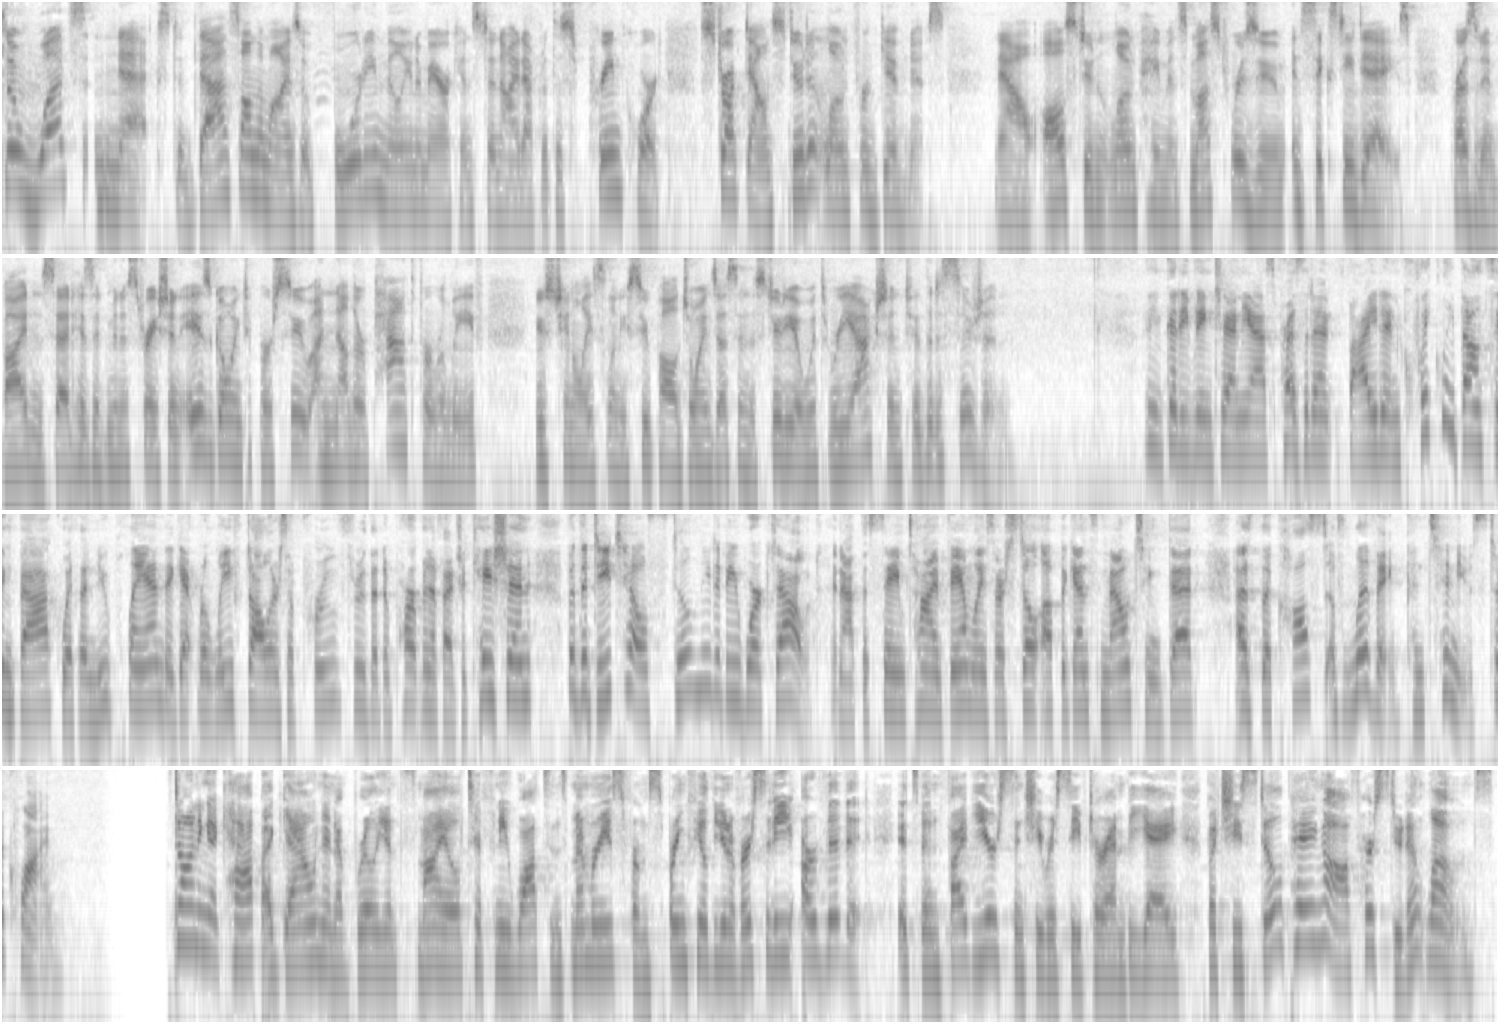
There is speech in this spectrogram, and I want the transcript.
So what's next? That's on the minds of 40 million Americans tonight after the Supreme Court struck down student loan forgiveness. Now, all student loan payments must resume in 60 days. President Biden said his administration is going to pursue another path for relief. News Channel 8's Lenny Supal joins us in the studio with reaction to the decision. Good evening, Jen. Yes, President Biden quickly bouncing back with a new plan to get relief dollars approved through the Department of Education, but the details still need to be worked out. And at the same time, families are still up against mounting debt as the cost of living continues to climb. Donning a cap, a gown, and a brilliant smile, Tiffany Watson's memories from Springfield University are vivid. It's been five years since she received her MBA, but she's still paying off her student loans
